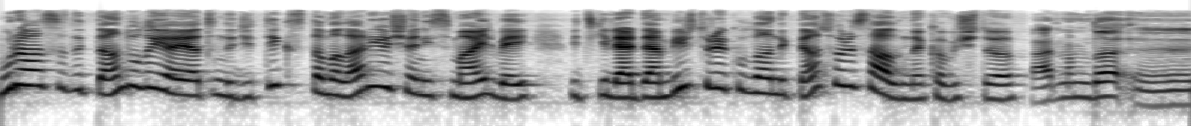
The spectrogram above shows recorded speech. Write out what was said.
Bu rahatsızlıktan dolayı hayatında ciddi kısıtlamalar yaşayan İsmail Bey, bitkilerden bir süre kullandıktan sonra sağlığına kavuştu. Karnımda e,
